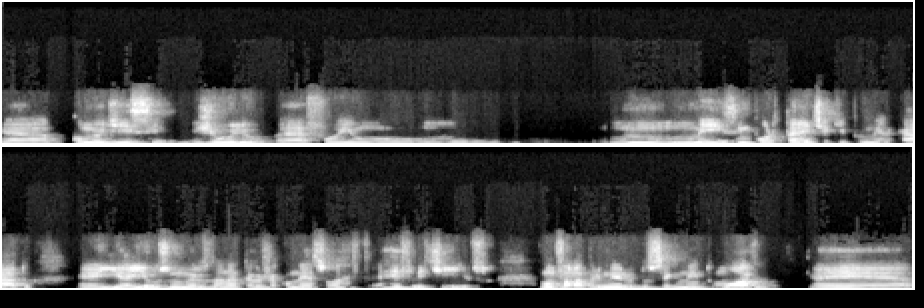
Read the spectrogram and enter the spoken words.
Uh, como eu disse, julho uh, foi um, um, um, mês importante aqui para o mercado, é, e aí os números da Anatel já começam a refletir isso. Vamos falar primeiro do segmento móvel. É,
